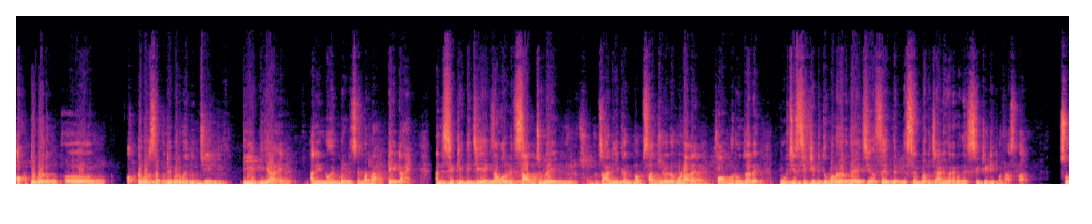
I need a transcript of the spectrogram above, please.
ऑक्टोबर ऑक्टोबर सप्टेंबरमध्ये तुमची टीईटी आहे आणि नोव्हेंबर डिसेंबरला टेट आहे. आणि सीटीटीची एक्झाम ऑलरेडी सात जुलै झाली कन्फर्म सात जुलैला होणार आहे. फॉर्म भरून झालाय. पुढची सीटीटी तुम्हाला जर द्यायची असेल तर डिसेंबर जानेवारीमध्ये सीटीटी पण असणार सो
